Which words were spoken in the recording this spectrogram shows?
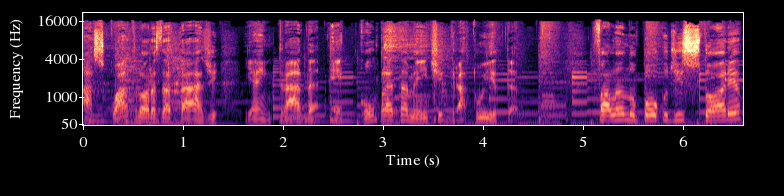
às 4 horas da tarde e a entrada é completamente gratuita. Falando um pouco de história,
